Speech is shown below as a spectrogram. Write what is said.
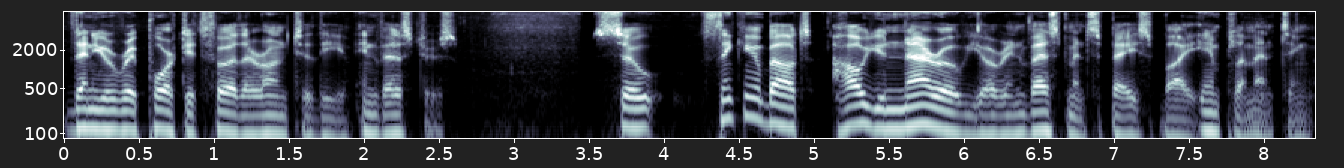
then you report it further on to the investors. So thinking about how you narrow your investment space by implementing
